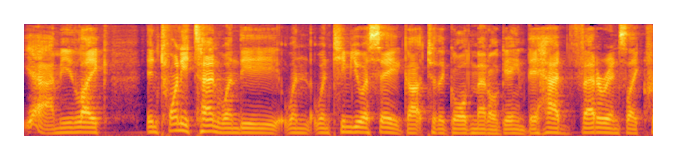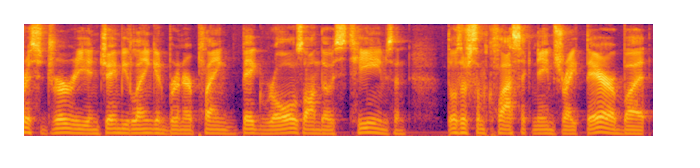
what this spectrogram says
Yeah, I mean, like in 2010 when the when when Team USA got to the gold medal game, they had veterans like Chris Drury and Jamie Langenbrunner playing big roles on those teams, and those are some classic names right there. But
